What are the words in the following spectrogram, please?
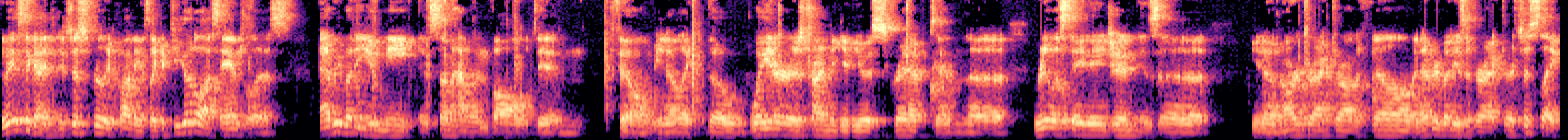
the basic idea, it's just really funny. It's like if you go to Los Angeles everybody you meet is somehow involved in film. You know, like the waiter is trying to give you a script, and the real estate agent is a you know an art director on a film, and everybody's a director. It's just like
